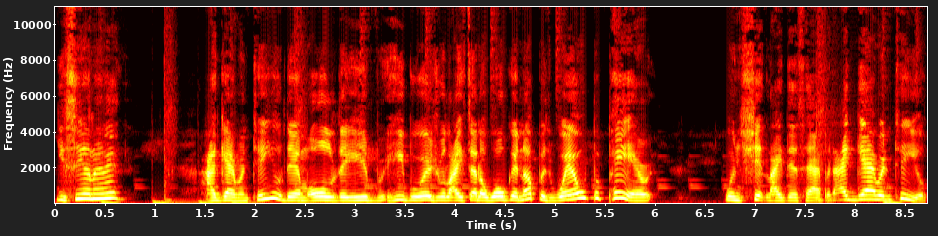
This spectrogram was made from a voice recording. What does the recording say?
You see what I mean? I guarantee you, them all of the Hebrew Israelites that are woken up is well prepared when shit like this happen. I guarantee you.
